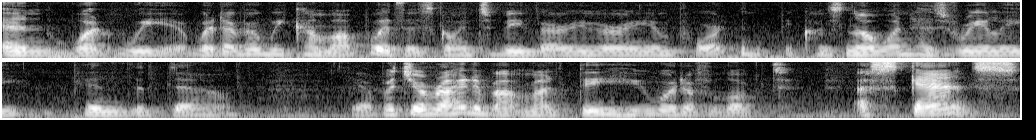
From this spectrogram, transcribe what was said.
And what we, whatever we come up with is going to be very, very important because no one has really pinned it down. Yeah, but you're right about Martí. He would have looked askance.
